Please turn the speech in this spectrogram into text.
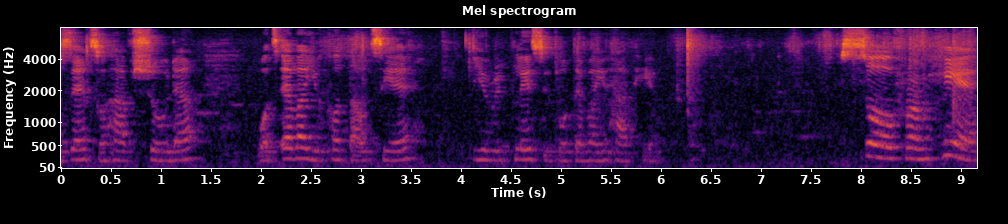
to have shoulder whatever you cut out here you replace with whatever you have here. So from here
